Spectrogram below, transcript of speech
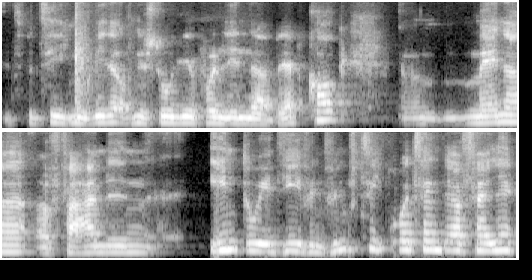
jetzt beziehe ich mich wieder auf eine Studie von Linda Babcock. Äh, Männer verhandeln intuitiv in 50 Prozent der Fälle,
